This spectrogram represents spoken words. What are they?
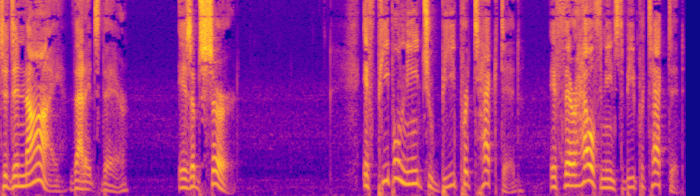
To deny that it's there is absurd if people need to be protected, if their health needs to be protected,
